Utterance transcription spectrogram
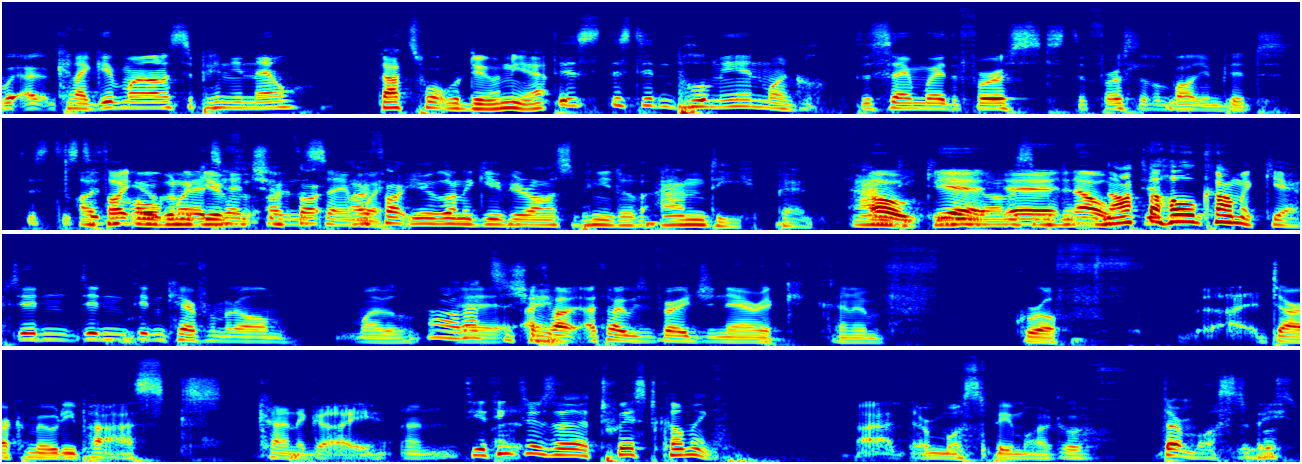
we- can I give my honest opinion now? That's what we're doing. Yeah. This this didn't pull me in, Michael. The same way the first the first little volume did. This this I didn't thought you were going to give. attention I thought, same I thought you were going to give your honest opinion of Andy Ben. Andy, Oh, give me your yeah, honest uh, opinion. no, not the whole comic yet. didn't didn't didn't care for him at all, Michael. Oh, that's a Uh, shame. I thought I thought he was a very generic, kind of gruff, uh, dark, moody past kind of guy. And Do you think there's a twist coming? uh, there must be, Michael? There must There be. must,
